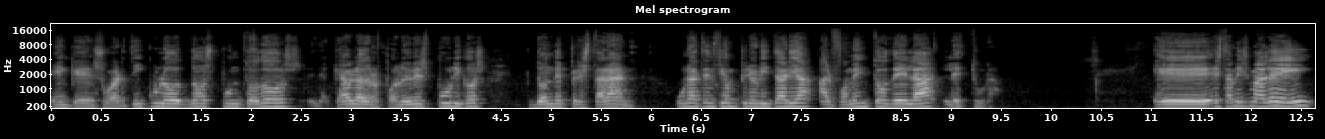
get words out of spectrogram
en que en su artículo 2.2, que habla de los poderes públicos, donde prestarán una atención prioritaria al fomento de la lectura. Eh, esta misma ley,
